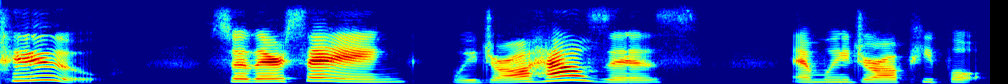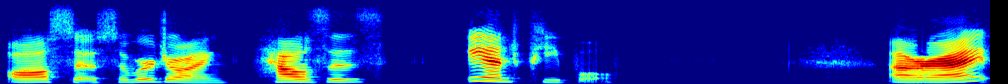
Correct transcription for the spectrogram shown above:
too. So they're saying we draw houses and we draw people also. So we're drawing houses and people. All right,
